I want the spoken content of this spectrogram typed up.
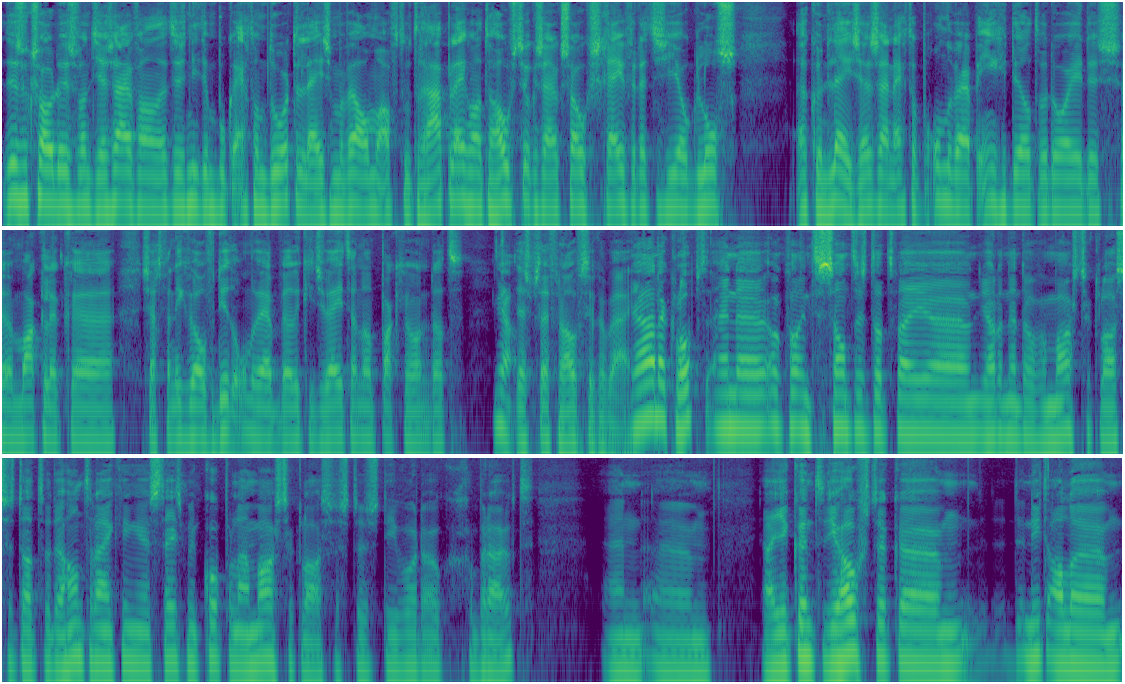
het is ook zo dus, want jij zei van het is niet een boek echt om door te lezen, maar wel om af en toe te raadplegen. Want de hoofdstukken zijn ook zo geschreven dat je ze hier ook los uh, kunt lezen. Ze zijn echt op onderwerp ingedeeld, waardoor je dus uh, makkelijk uh, zegt van ik wil over dit onderwerp wil ik iets weten. En dan pak je gewoon dat ja. desbetreffende hoofdstuk erbij. Ja, dat klopt. En ook wel interessant is dat wij, je had het net over masterclasses, dat we de handreikingen steeds meer koppelen aan masterclasses. Dus die worden ook gebruikt. En um, ja, je kunt die hoofdstukken ehm, niet alle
